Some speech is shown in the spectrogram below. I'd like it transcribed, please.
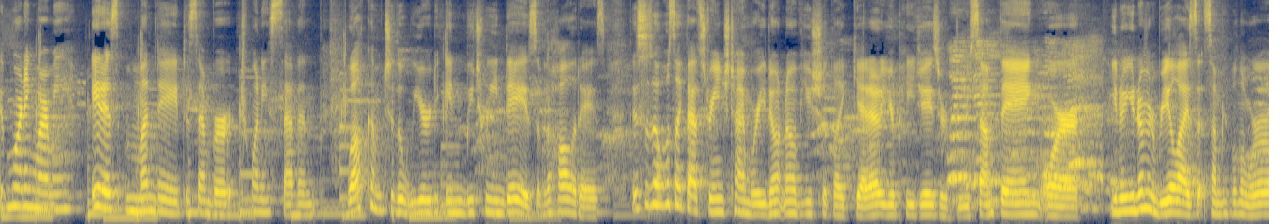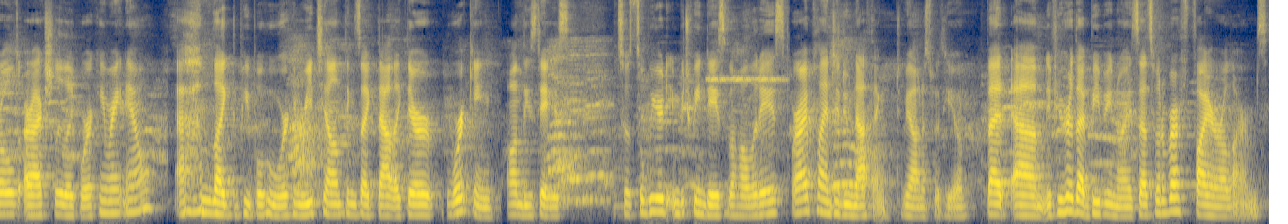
Good morning, Marmy. It is Monday, December 27th. Welcome to the weird in-between days of the holidays. This is always like that strange time where you don't know if you should like get out of your PJs or do something or, you know, you don't even realize that some people in the world are actually like working right now. Um, like the people who work in retail and things like that, like they're working on these days. So it's a weird in between days of the holidays where I plan to do nothing, to be honest with you. But um, if you heard that beeping noise, that's one of our fire alarms,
